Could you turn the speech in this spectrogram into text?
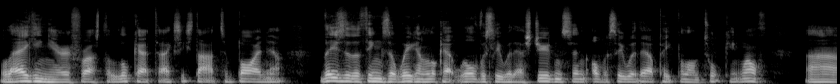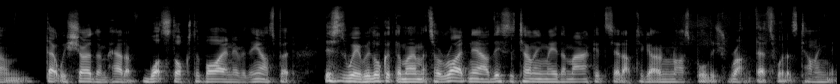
lagging area for us to look at to actually start to buy. Now, these are the things that we're going to look at, well, obviously with our students and obviously with our people on Talking Wealth, um, that we show them how to what stocks to buy and everything else. But this is where we look at the moment. So right now, this is telling me the market's set up to go on a nice bullish run. That's what it's telling me.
